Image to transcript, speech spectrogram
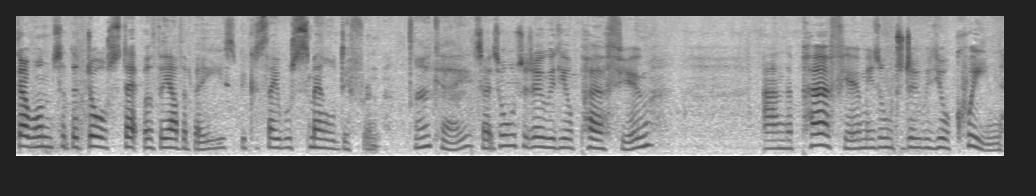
go onto the doorstep of the other bees because they will smell different. Okay. So it's all to do with your perfume, and the perfume is all to do with your queen.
